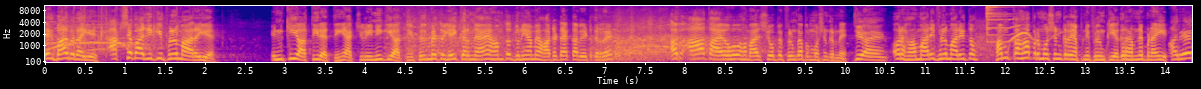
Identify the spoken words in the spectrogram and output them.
एक बात बताइए अक्षय बाजी की फ़िल्म आ रही है। इनकी आती रहती है एक्चुअली इन्हीं की आती है। फ़िल्म में तो यही करने आए हम तो दुनिया में हार्ट अटैक का वेट कर रहे हैं। अब आप आए हो हमारे शो पे फ़िल्म का प्रमोशन करने। जी आए और हमारी फ़िल्म आ रही तो हम कहाँ प्रमोशन करें अपनी फ़िल्म की अगर हमने बनाई? अरे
